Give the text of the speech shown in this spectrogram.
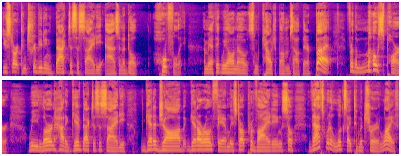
you start contributing back to society as an adult. Hopefully. I mean, I think we all know some couch bums out there, but for the most part, we learn how to give back to society, get a job, get our own family, start providing. So that's what it looks like to mature in life.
